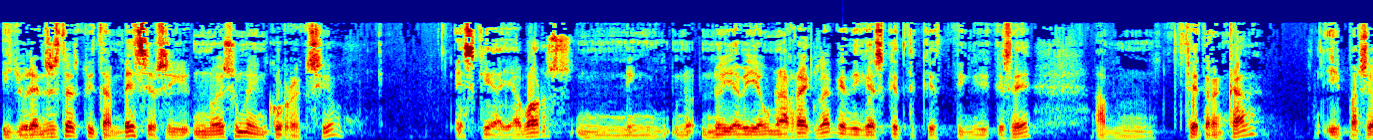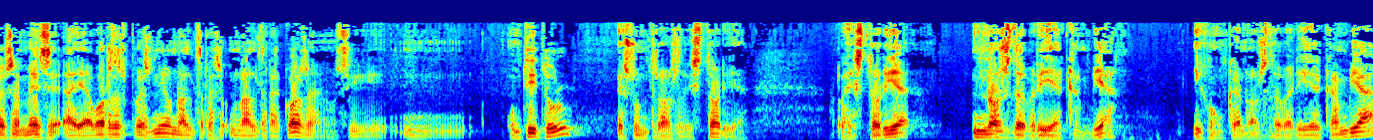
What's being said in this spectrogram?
i Llorenç està escrit amb S, o sigui, no és una incorrecció. És que llavors no, no hi havia una regla que digués que, que tingui que ser amb C trencada, i per això, a més, llavors després n'hi ha una altra, una altra cosa. O sigui, un títol és un tros d'història la història no es devria canviar. I com que no es devria canviar,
